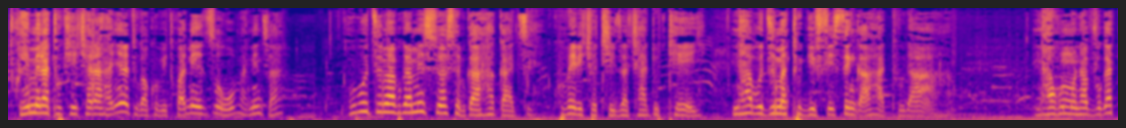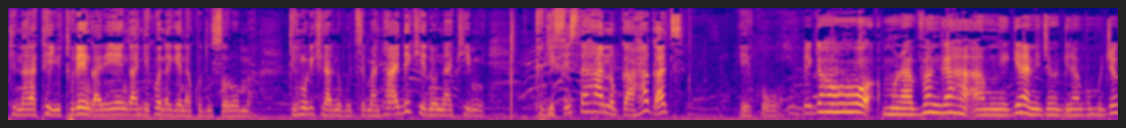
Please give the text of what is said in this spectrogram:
twemera tukicara hanyine tugakubitwa n'izuba n'inzara ubuzima bwa minsi yose bwahagaze kubera icyo cyiza cyaduteye nta buzima tugifise ngaha turaha ntaho umuntu avuga ati narateye uturengarenga ndiko ndagenda kudusoroma ntinkurikirane ubuzima nta n'ikintu na kimwe tugifise hano bwahagaze ego mbega aho murava ngaha ah, mwegeranije kugira ngo muje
